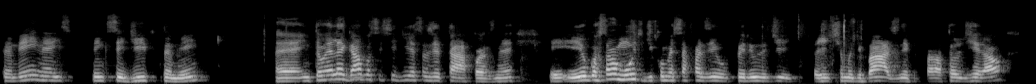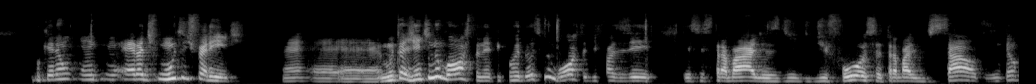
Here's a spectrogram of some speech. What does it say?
também, né? Isso tem que ser dito também. É, então é legal você seguir essas etapas, né? Eu gostava muito de começar a fazer o período de a gente chama de base, né, preparatório geral, porque era, um, era muito diferente. Né? É, é, muita gente não gosta, né? Tem corredores que não gostam de fazer esses trabalhos de, de força, trabalho de saltos. Então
